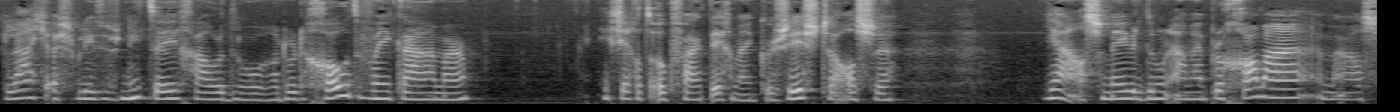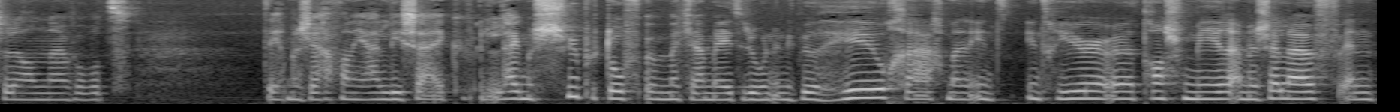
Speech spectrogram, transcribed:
laat je alsjeblieft dus niet tegenhouden door, door de grootte van je kamer. Ik zeg dat ook vaak tegen mijn cursisten als ze, ja, als ze mee willen doen aan mijn programma. Maar als ze dan uh, bijvoorbeeld tegen me zeggen van... Ja, Lisa, ik, lijkt me super tof om met jou mee te doen. En ik wil heel graag mijn interieur uh, transformeren en mezelf. En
